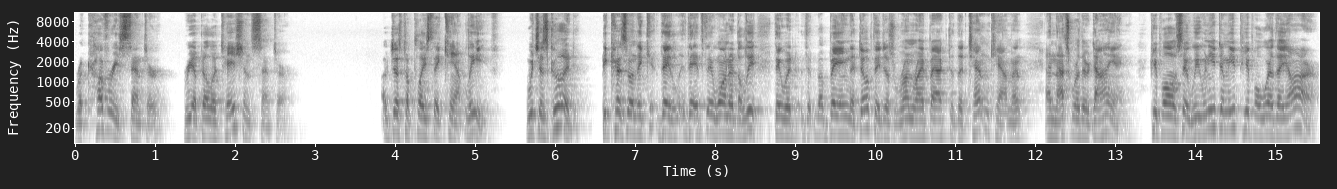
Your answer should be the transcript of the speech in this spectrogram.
recovery center, rehabilitation center, just a place they can't leave, which is good because when they, they, they, if they wanted to leave, they would obeying the dope, they just run right back to the tent encampment, and that's where they're dying. People always say, we need to meet people where they are.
